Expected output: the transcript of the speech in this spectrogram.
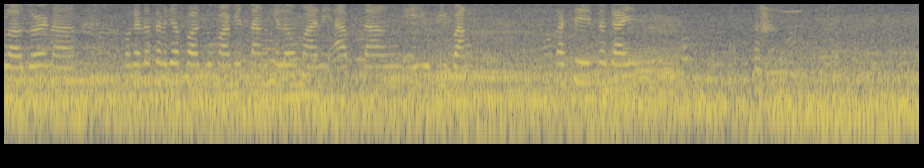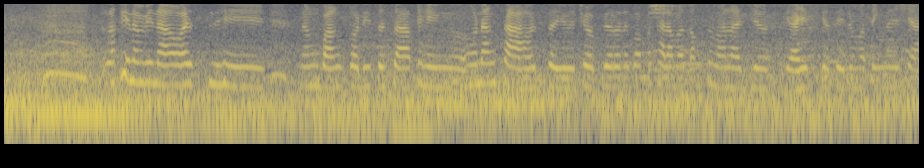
vlogger na maganda talaga pag gumamit ng Hello Money app ng AUB Bank. Kasi ito guys, laki ng binawas ni ng bangko dito sa aking unang sahod sa YouTube. Pero nagpapasalamat ako sa mga Diyos guys kasi dumating na siya.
